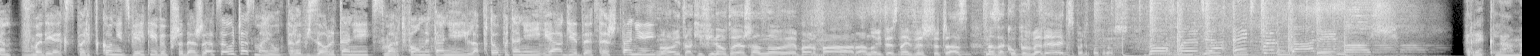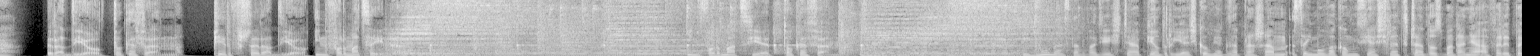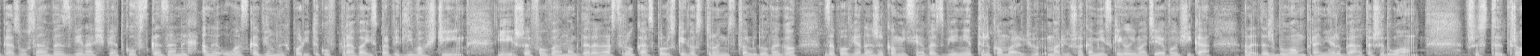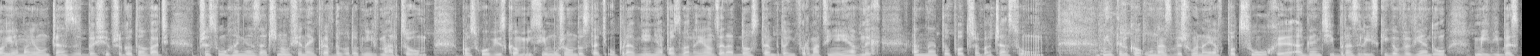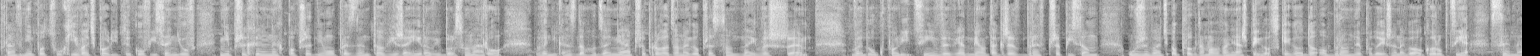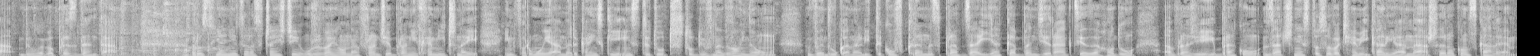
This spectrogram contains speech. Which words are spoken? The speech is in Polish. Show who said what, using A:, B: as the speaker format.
A: Marian. W Media Expert koniec wielkiej wyprzedaży, a cały czas mają telewizory taniej, smartfony taniej, laptopy taniej i AGD też taniej.
B: No i taki finał to ja szanuję, Barbara. No i to jest najwyższy czas na zakupy w Media Expert po prostu.
C: Bo w Media Expert taniej masz.
D: Reklama.
E: Radio TOK FM. Pierwsze radio informacyjne. Informacje TOK FM.
F: 12.20 Piotr Jaśkowiak, zapraszam. Sejmowa Komisja Śledcza do zbadania afery Pegasusa wezwie na świadków skazanych, ale ułaskawionych polityków Prawa i Sprawiedliwości. Jej szefowa Magdalena Sroka z Polskiego Stronnictwa Ludowego zapowiada, że komisja wezwie nie tylko Mariu- Mariusza Kamińskiego i Macieja Wąsika, ale też byłą premier Beatę Szydło. Wszyscy troje mają czas, by się przygotować. Przesłuchania zaczną się najprawdopodobniej w marcu. Posłowie z komisji muszą dostać uprawnienia pozwalające na dostęp do informacji niejawnych, a na to potrzeba czasu. Nie tylko u nas wyszły na jaw podsłuchy. Agenci brazylijskiego wywiadu mieli bezprawnie podsłuchiwać polityków i sędziów nieprzychylnych poprzedniemu prezydentowi Jairowi Bolsonaru. Wynika z dochodzenia przeprowadzonego przez Sąd Najwyższy. Według policji wywiad miał także wbrew przepisom używać oprogramowania szpiegowskiego do obrony podejrzanego o korupcję syna byłego prezydenta. Rosjanie coraz częściej używają na froncie broni chemicznej, informuje amerykański Instytut Studiów nad Wojną. Według analityków Kreml sprawdza, jaka będzie reakcja Zachodu, a w razie jej braku zacznie stosować chemikalia na szeroką skalę.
